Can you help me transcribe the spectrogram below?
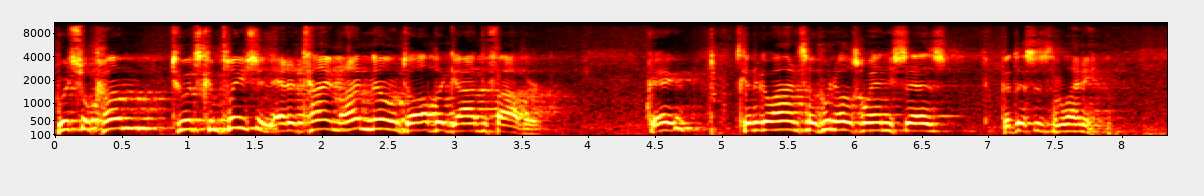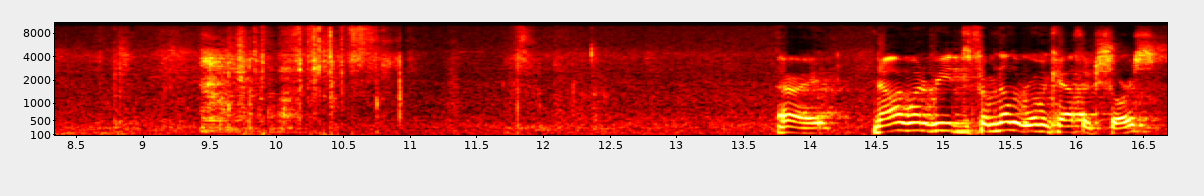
Which will come to its completion at a time unknown to all but God the Father. Okay? It's going to go on, so who knows when he says, but this is the millennium. All right. Now I want to read from another Roman Catholic source.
